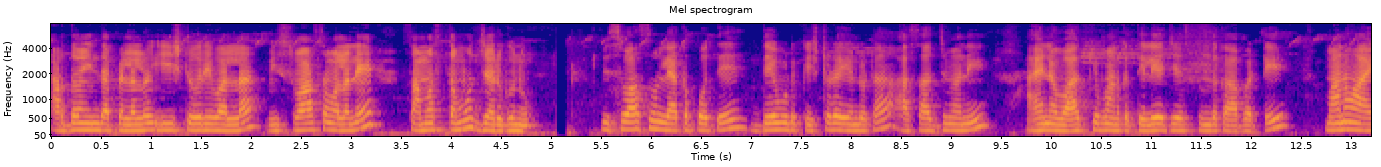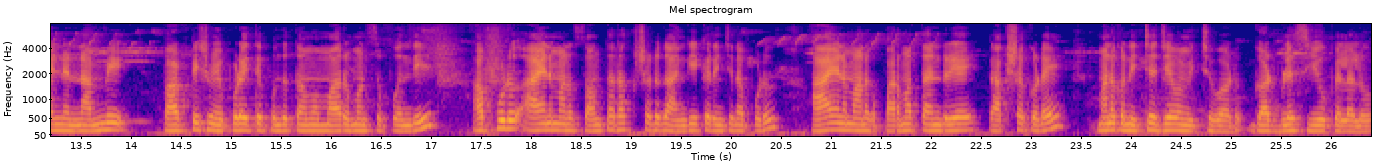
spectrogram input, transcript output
అర్థమైందా పిల్లలు? ఈ స్టోరీ వల్ల విశ్వాసం వల్లనే సమస్తము జరుగును. విశ్వాసం లేకపోతే దేవుడికి ఇష్టడై ఉండుట అసాధ్యమని ఆయన వాక్యం మనకు తెలియజేస్తుంది కాబట్టి మనం ఆయన్ని నమ్మి బాప్టిజం ఎప్పుడైతే పొందుతామో మారు మనసు పొంది అప్పుడు ఆయన మన సొంత రక్షకుడుగా అంగీకరించినప్పుడు ఆయన మనకు పరమ తండ్రి రక్షకుడై మనకు నిత్య జీవం ఇచ్చేవాడు. గాడ్ బ్లెస్ యూ పిల్లలు.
